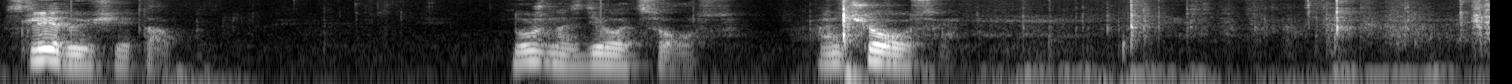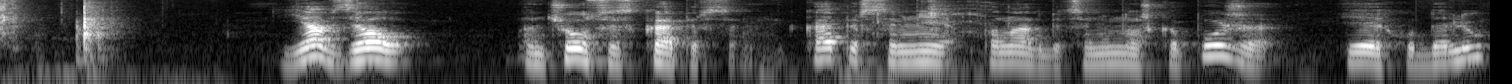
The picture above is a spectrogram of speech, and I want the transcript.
Следующий этап. Нужно сделать соус. Анчоусы. Я взял анчоусы с каперсами. Каперсы мне понадобятся немножко позже. Я их удалю.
